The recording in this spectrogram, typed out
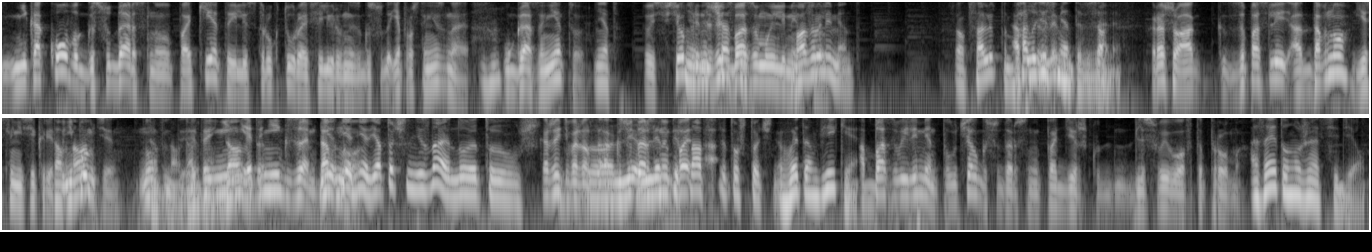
никакого государственного пакета или структуры аффилированной с государством, я просто не знаю. У газа нету? Нет. То есть все принадлежит базовому элементу. Базовый элемент. Абсолютно базовый Аплодисменты взяли. Хорошо, а за послед... а давно, если не секрет? Давно? Вы не помните? Ну, давно, это, давно. Не, да, это не экзамен, давно. Нет, нет, нет, я точно не знаю, но это уж... Скажите, пожалуйста, а государственную... Лет 15 это уж точно. В этом веке... А базовый элемент получал государственную поддержку для своего автопрома? А за это он уже отсидел.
